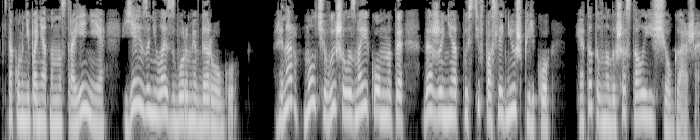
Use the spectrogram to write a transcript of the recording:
В таком непонятном настроении я и занялась сборами в дорогу. Ренар молча вышел из моей комнаты, даже не отпустив последнюю шпильку, и от этого на душе стало еще гаже.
